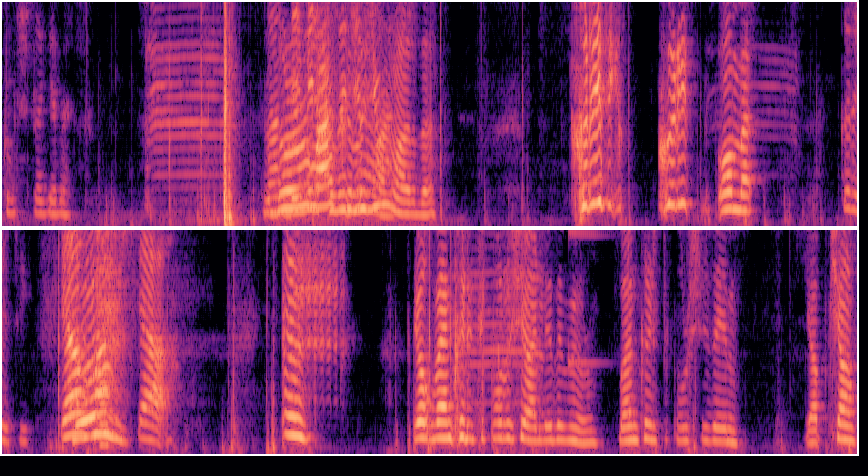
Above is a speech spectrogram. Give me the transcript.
Kılıçla geber. Lan Dur demir lan kılıcım, var. vardı. Kritik krit. Oğlum ben. Kritik. Ya bak ya. Yok ben kritik vuruşu halledemiyorum. Ben kritik vuruşu değilim. Yapacağım.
